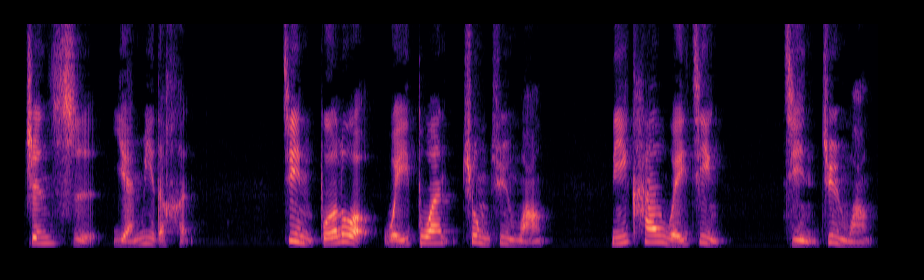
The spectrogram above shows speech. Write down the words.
真是严密的很。晋伯洛为端众郡王，尼堪为靖锦郡王，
